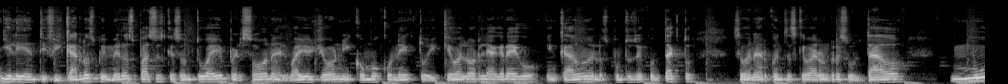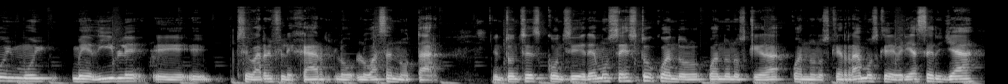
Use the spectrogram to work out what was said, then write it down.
y el identificar los primeros pasos que son tu buyer persona, el buyer journey, cómo conecto y qué valor le agrego en cada uno de los puntos de contacto, se van a dar cuenta que va a dar un resultado muy, muy medible, eh, eh, se va a reflejar, lo, vas a notar. Entonces consideremos esto cuando, cuando, nos, queda, cuando nos querramos que debería ser ya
